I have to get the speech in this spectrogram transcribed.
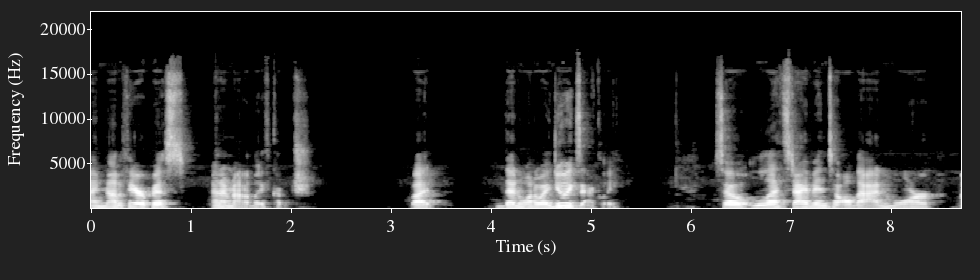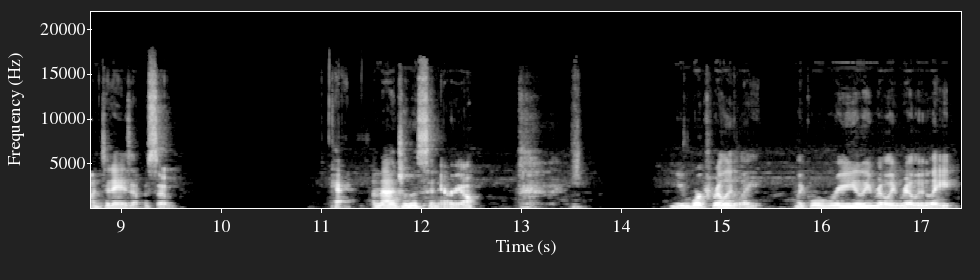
I'm not a therapist and I'm not a life coach. But then what do I do exactly? So let's dive into all that and more on today's episode. Okay, imagine the scenario. You worked really late, like really, really, really late,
